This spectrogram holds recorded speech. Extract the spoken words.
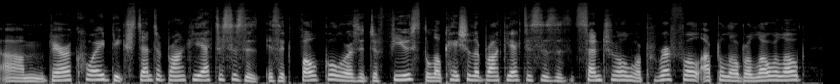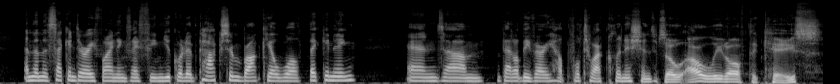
um, varicoid. The extent of bronchiectasis is, is it focal or is it diffuse? The location of the bronchiectasis is it central or peripheral, upper lobe or lower lobe? And then the secondary findings I see mucoid impaction, bronchial wall thickening, and um, that'll be very helpful to our clinicians. So I'll lead off the case.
